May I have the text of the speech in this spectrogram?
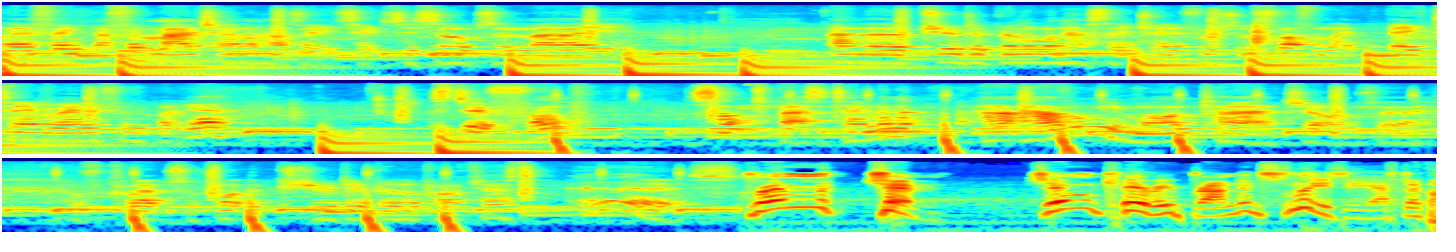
like I think I think my channel has like 60 subs and my and the Pure Dead Brilliant one has like 24, so it's nothing like big time or anything. But yeah, it's just fun. Something to pass the time in it. Ha- have a wee montage of uh, of clips of what the Pure Dead Brilliant podcast is. Grim Jim. Jim Carrey branded sleazy after Oh,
